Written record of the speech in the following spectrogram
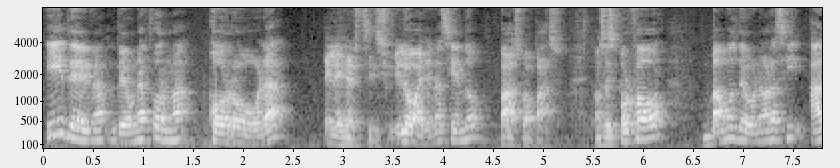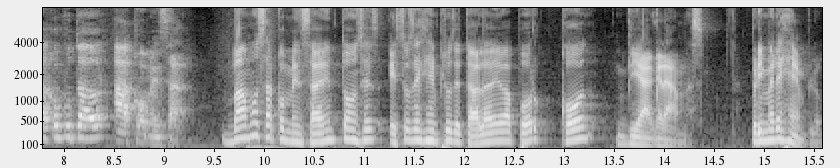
y de una, de una forma corroborar el ejercicio y lo vayan haciendo paso a paso. Entonces por favor, vamos de una hora sí al computador a comenzar. Vamos a comenzar entonces estos ejemplos de tabla de vapor con diagramas. Primer ejemplo,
